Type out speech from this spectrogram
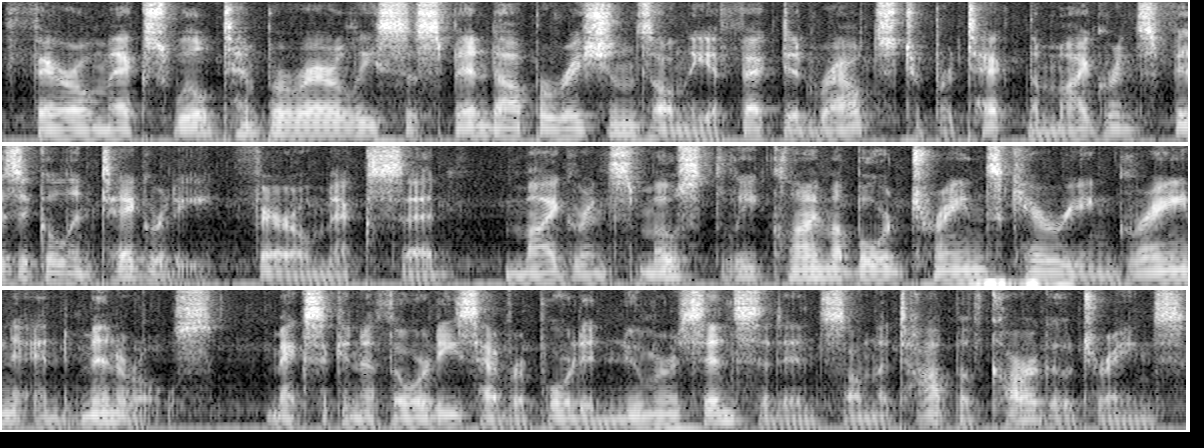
Ferromex will temporarily suspend operations on the affected routes to protect the migrants' physical integrity, Ferromex said. Migrants mostly climb aboard trains carrying grain and minerals. Mexican authorities have reported numerous incidents on the top of cargo trains,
